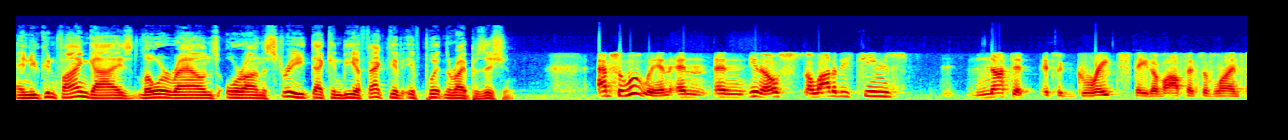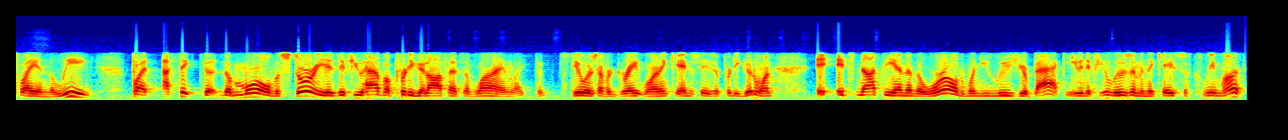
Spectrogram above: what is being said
and you can find guys lower rounds or on the street that can be effective if put in the right position. Absolutely, and and and you know a lot of these teams. Not that it's a great state of offensive line play in the league, but I think the the moral of the story is if you have a pretty good offensive line, like the Steelers have a great one and Kansas City is a pretty good one, it, it's not the end of the world when you lose your back, even if you lose them in the case of Kareem Hunt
